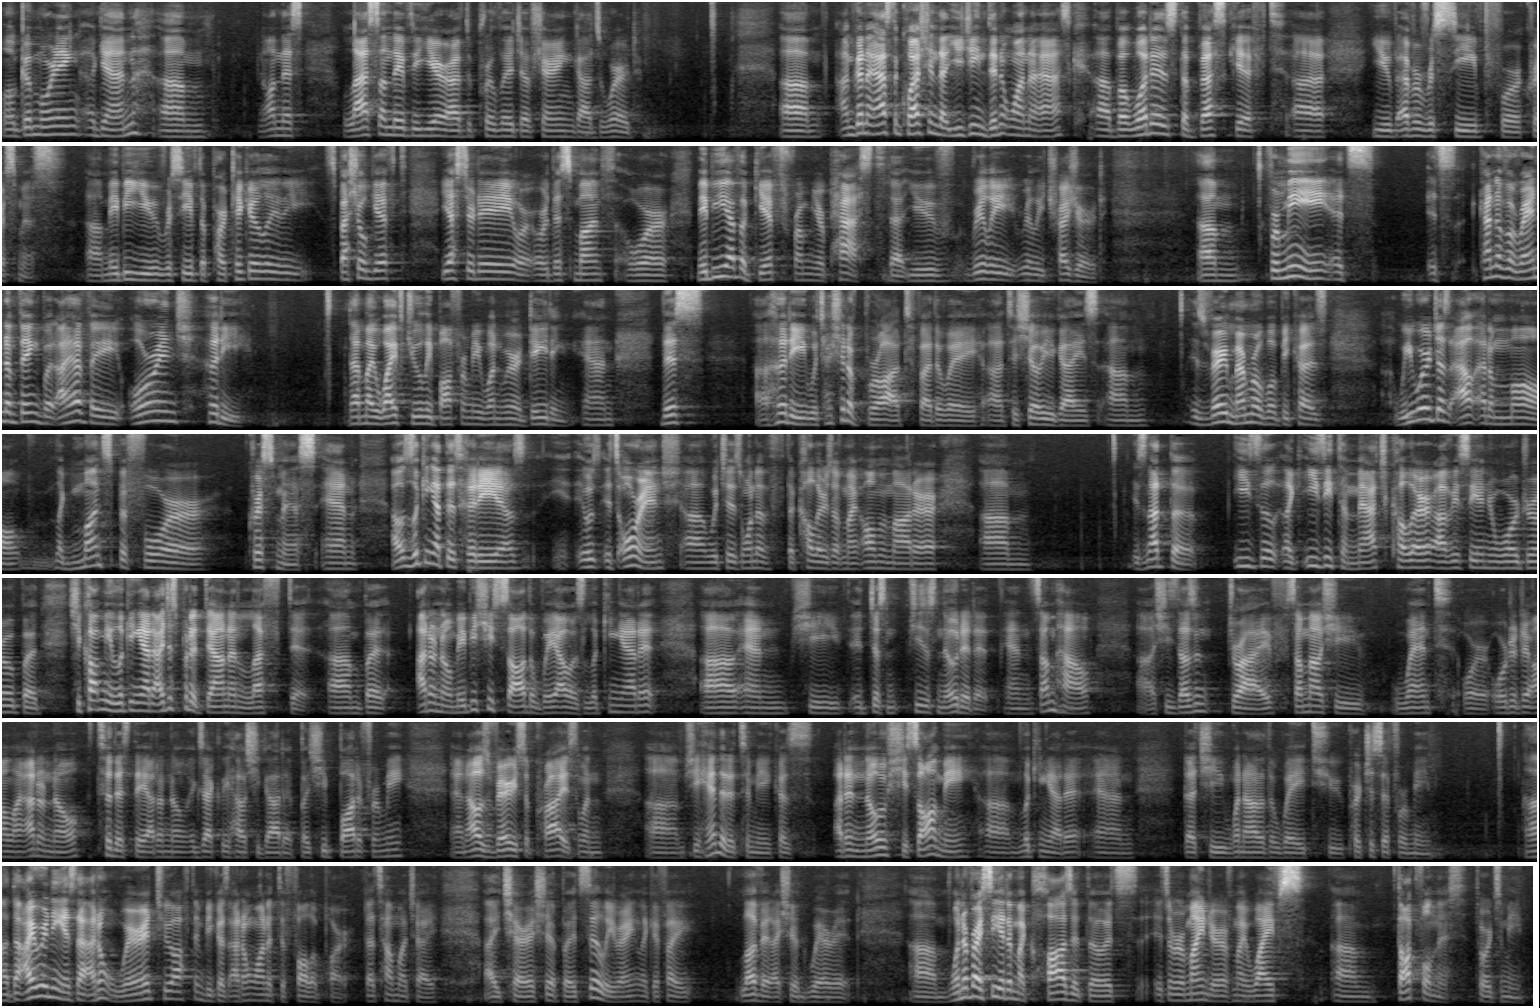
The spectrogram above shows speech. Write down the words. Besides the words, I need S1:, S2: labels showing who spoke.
S1: Well, good morning again. Um, on this last Sunday of the year, I have the privilege of sharing God's Word. Um, I'm going to ask the question that Eugene didn't want to ask, uh, but what is the best gift uh, you've ever received for Christmas? Uh, maybe you received a particularly special gift yesterday or, or this month, or maybe you have a gift from your past that you've really, really treasured. Um, for me, it's, it's kind of a random thing, but I have a orange hoodie that my wife Julie bought for me when we were dating. And this uh, hoodie, which I should have brought, by the way, uh, to show you guys, um, is very memorable because we were just out at a mall like months before Christmas, and I was looking at this hoodie. Was, it was, it's orange, uh, which is one of the colors of my alma mater. Um, it's not the easy, like easy to match color, obviously, in your wardrobe, but she caught me looking at it. I just put it down and left it. Um, but I don't know, maybe she saw the way I was looking at it, uh, and she, it just, she just noted it. And somehow, uh, she doesn't drive. Somehow she went or ordered it online. I don't know. To this day, I don't know exactly how she got it, but she bought it for me. And I was very surprised when um, she handed it to me because I didn't know she saw me um, looking at it and that she went out of the way to purchase it for me. Uh, the irony is that I don't wear it too often because I don't want it to fall apart. That's how much I, I cherish it. But it's silly, right? Like if I love it, I should wear it. Um, whenever I see it in my closet, though, it's, it's a reminder of my wife's um, thoughtfulness towards me.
